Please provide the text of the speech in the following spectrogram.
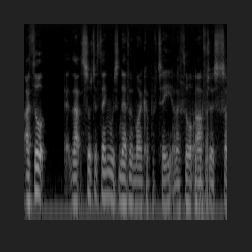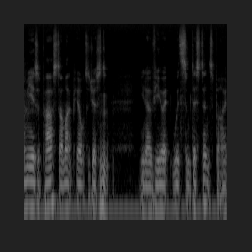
I thought that sort of thing was never my cup of tea, and I thought after some years had passed, I might be able to just, Mm. you know, view it with some distance, but I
